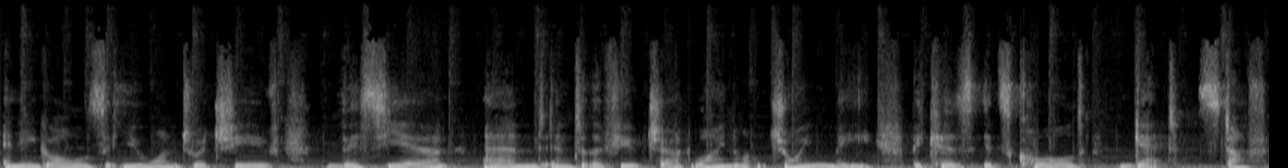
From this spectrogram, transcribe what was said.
any goals that you want to achieve this year and into the future, why not join me? Because it's called Get Stuff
